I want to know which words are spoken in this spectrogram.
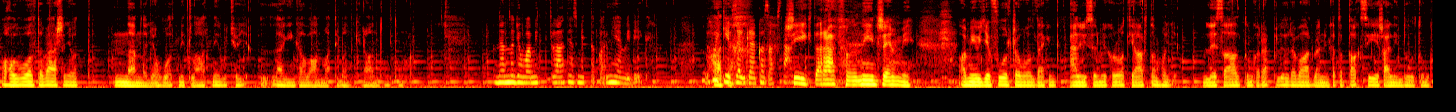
ahol volt a verseny, ott nem nagyon volt mit látni, úgyhogy leginkább Almatiban kirándultunk. Nem nagyon van mit látni, ez mit akar? Milyen vidék? Hogy hát, képzeljük el Kazaksztán? Sík, terep, nincs semmi. Ami ugye furcsa volt nekünk először, mikor ott jártam, hogy leszálltunk a repülőre, vár bennünket a taxi, és elindultunk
